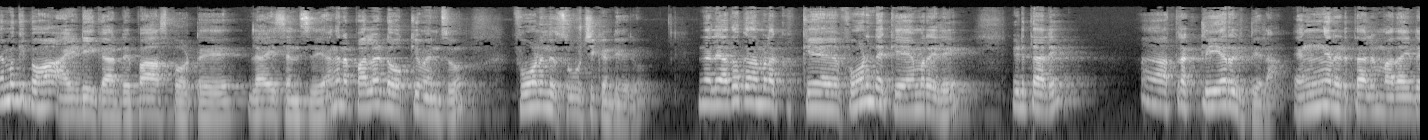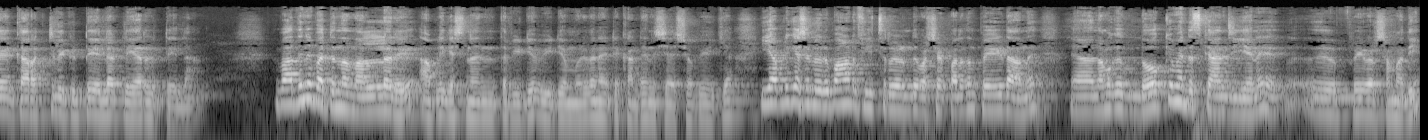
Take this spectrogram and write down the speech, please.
നമുക്കിപ്പോൾ I D card passport licence അങ്ങനെ പല ഡോക്യുമെന്റ്സും ഫോണിൽ സൂക്ഷിക്കേണ്ടി വരും. എന്നാലേ അതൊക്കെ നമ്മളെ ഫോണിന്റെ ക്യാമറയിൽ എടുത്താൽ അത്ര ക്ലിയർ കിട്ടിയില്ല എങ്ങനെ എടുത്താലും അത് അതിന്റെ കറക്റ്റിൽ കിട്ടുകയില്ല ക്ലിയർ കിട്ടിയില്ല. അപ്പോൾ അതിന് പറ്റുന്ന നല്ലൊരു ആപ്ലിക്കേഷൻ ഇന്നത്തെ വീഡിയോ വീഡിയോ മുഴുവനായിട്ട് കണ്ടതിന് ശേഷം ഉപയോഗിക്കുക. ഈ ആപ്ലിക്കേഷനിൽ ഒരുപാട് ഫീച്ചറുകളുണ്ട് പക്ഷേ പലതും പെയ്ഡാണ് നമുക്ക് ഡോക്യുമെന്റ് സ്കാൻ ചെയ്യാൻ ഫ്രീ വർഷം മതി.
